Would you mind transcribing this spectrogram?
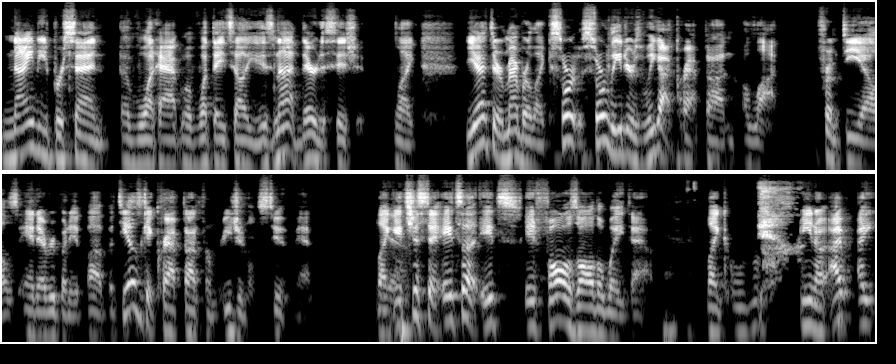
ninety percent of what hap- of what they tell you is not their decision. Like you have to remember, like store store leaders, we got crapped on a lot from DLs and everybody above, but DLs get crapped on from regionals too, man. Like Yeah. it's just a it's a it's it falls all the way down. Like you know, I, I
